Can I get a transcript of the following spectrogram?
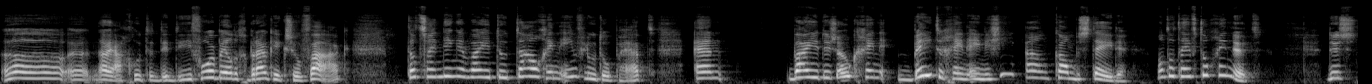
oh, uh, nou ja, goed, die voorbeelden gebruik ik zo vaak. Dat zijn dingen waar je totaal geen invloed op hebt. En waar je dus ook geen, beter geen energie aan kan besteden. Want dat heeft toch geen nut. Dus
